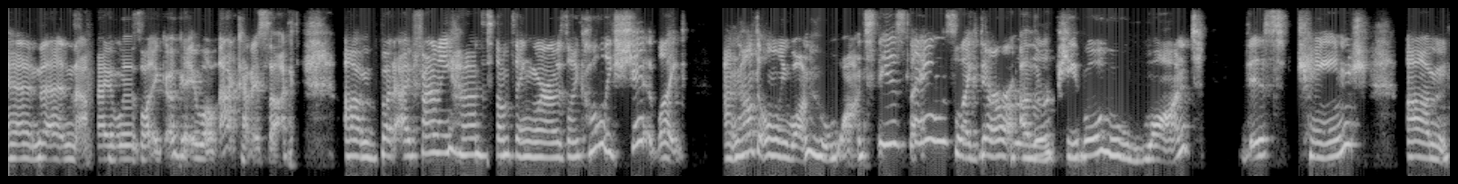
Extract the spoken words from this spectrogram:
And then I was like, okay, well, that kind of sucked. Um, but I finally had something where I was like, holy shit, like I'm not the only one who wants these things. Like there are mm-hmm. other people who want this change. Um,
